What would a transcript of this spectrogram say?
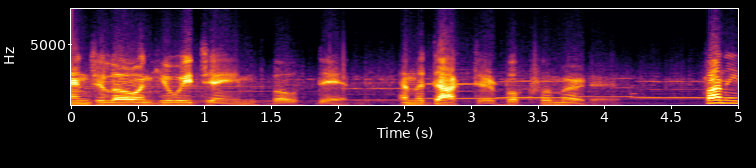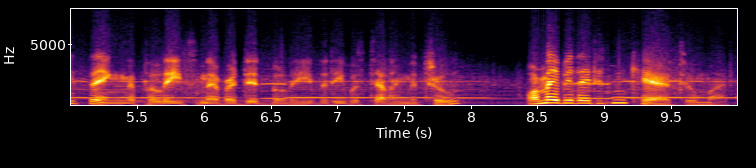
Angelo and Huey James both dead, and the doctor booked for murder. Funny thing, the police never did believe that he was telling the truth. Or maybe they didn't care too much,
